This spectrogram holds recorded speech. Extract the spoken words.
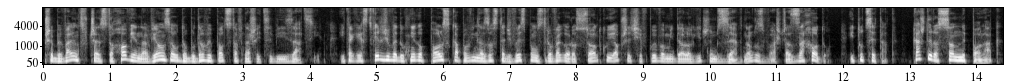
przebywając w Częstochowie nawiązał do budowy podstaw naszej cywilizacji. I tak jak stwierdził, według niego Polska powinna zostać wyspą zdrowego rozsądku i oprzeć się wpływom ideologicznym z zewnątrz, zwłaszcza z zachodu. I tu cytat. Każdy rozsądny Polak,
